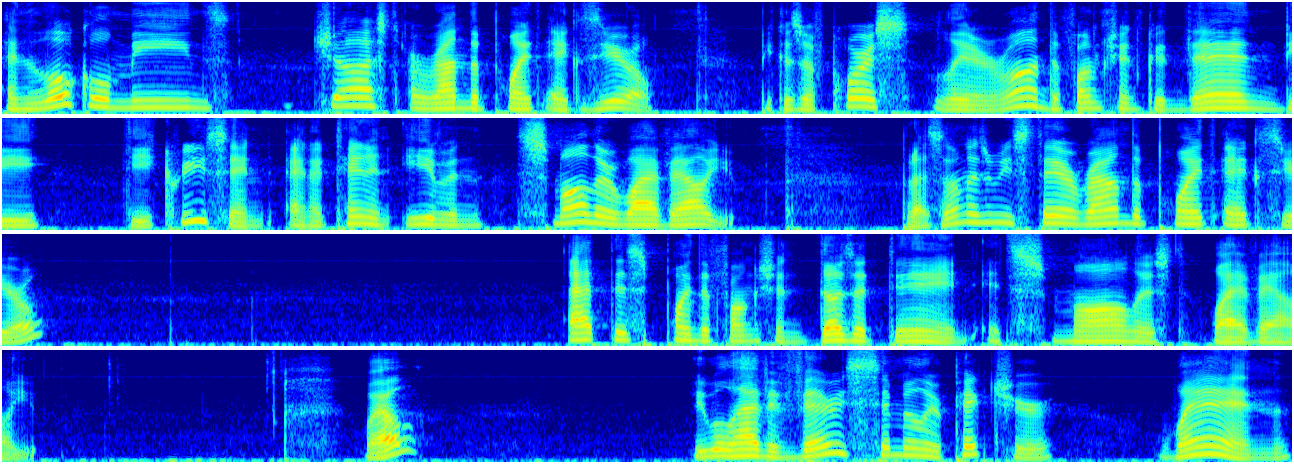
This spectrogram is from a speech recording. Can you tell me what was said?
And local means just around the point x0 because of course later on the function could then be decreasing and attain an even smaller y value. But as long as we stay around the point x0, at this point the function does attain its smallest y value. Well, we will have a very similar picture when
